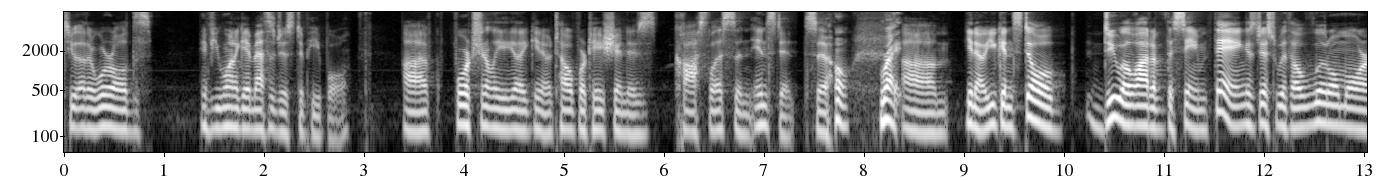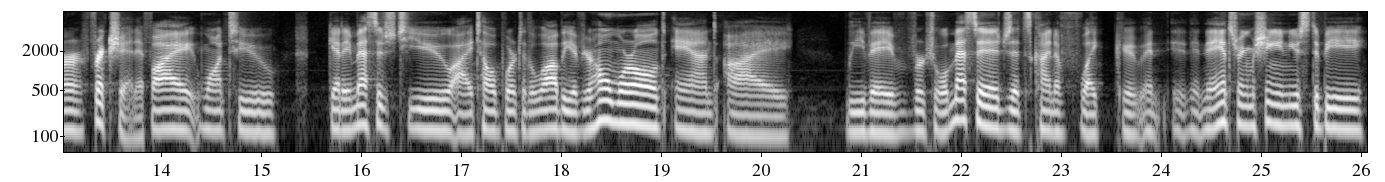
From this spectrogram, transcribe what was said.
to other worlds if you want to get messages to people. Uh, fortunately, like you know, teleportation is costless and instant. So, Right. um, you know, you can still do a lot of the same things just with a little more friction. If I want to get a message to you, I teleport to the lobby of your homeworld and I leave a virtual message that's kind of like an, an answering machine used to be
